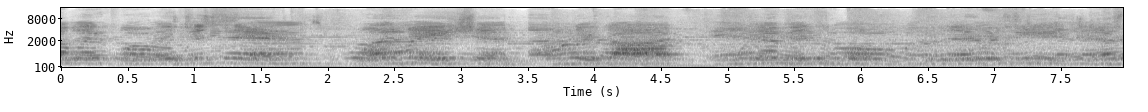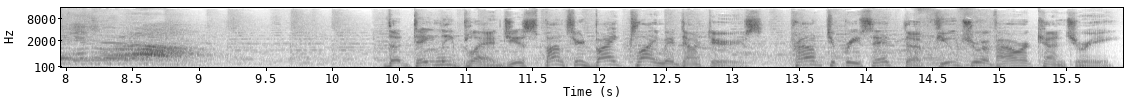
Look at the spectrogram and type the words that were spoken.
republic for which it stands, one nation, under God, indivisible, with liberty and justice for all. The Daily Pledge is sponsored by Climate Doctors, proud to present the future of our country.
